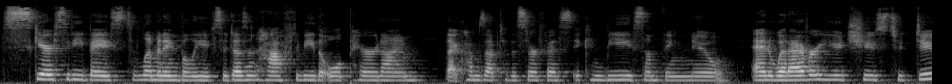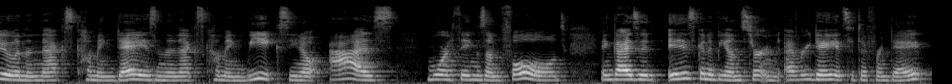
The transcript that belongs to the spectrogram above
scarcity based limiting beliefs, it doesn't have to be the old paradigm that comes up to the surface. It can be something new. And whatever you choose to do in the next coming days, in the next coming weeks, you know, as more things unfold, and guys, it is going to be uncertain. Every day it's a different day,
